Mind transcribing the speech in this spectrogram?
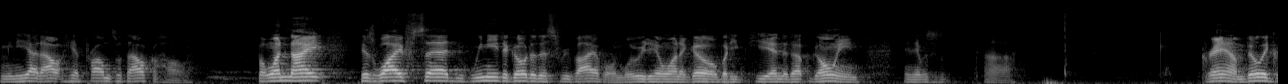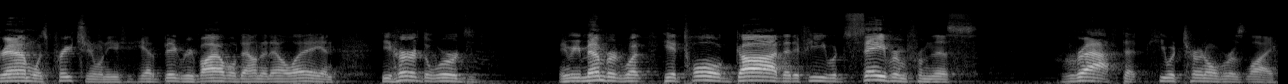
I mean, he had out, he had problems with alcohol. But one night his wife said, We need to go to this revival. And Louis didn't want to go, but he, he ended up going. And it was uh, Graham. Billy Graham was preaching when he, he had a big revival down in L.A. And he heard the words and he remembered what he had told God that if he would save him from this raft, that he would turn over his life.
